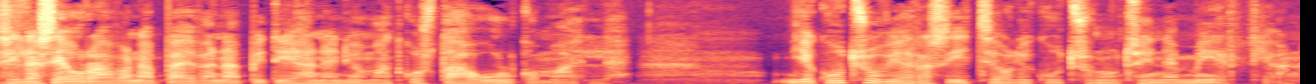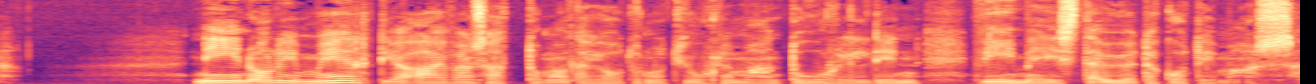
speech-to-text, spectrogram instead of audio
sillä seuraavana päivänä piti hänen jo matkustaa ulkomaille. Ja kutsuvieras itse oli kutsunut sinne Mirtian. Niin oli Mirtia aivan sattumalta joutunut juhlimaan Tuurildin viimeistä yötä kotimaassa.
